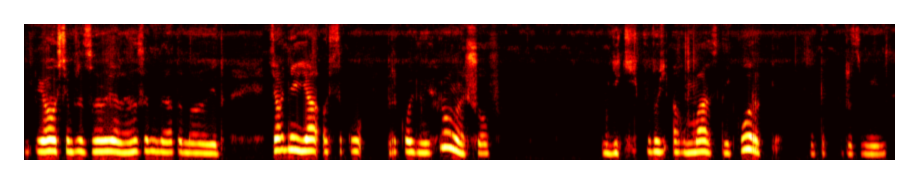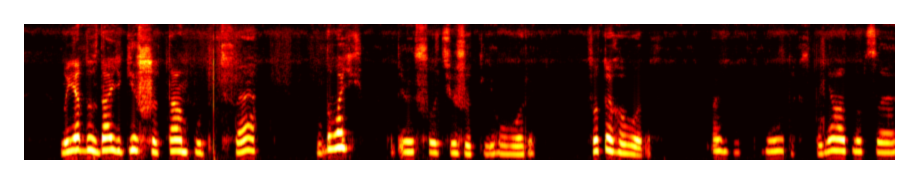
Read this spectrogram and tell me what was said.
Я всім представляю землята на від. Сьогодні я ось таку прикольну ігру знайшов, у якій будуть алмазні корки, я так розумію. Ну я не знаю, які ще там будуть все. Ну давай подивимось, що ці жителі говорять. Що ти говориш? Ай, ну так понятно все.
